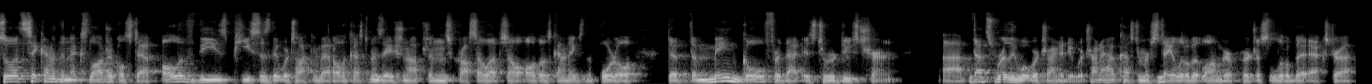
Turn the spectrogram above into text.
So let's take kind of the next logical step. All of these pieces that we're talking about, all the customization options, cross sell, upsell, all those kind of things in the portal. The the main goal for that is to reduce churn. Uh, that's really what we're trying to do. We're trying to have customers stay a little bit longer, purchase a little bit extra.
